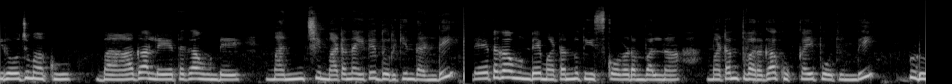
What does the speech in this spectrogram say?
ఈరోజు మాకు బాగా లేతగా ఉండే మంచి మటన్ అయితే దొరికిందండి. లేతగా ఉండే మటన్ను తీసుకోవడం వలన మటన్ త్వరగా కుక్ అయిపోతుంది. ఇప్పుడు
